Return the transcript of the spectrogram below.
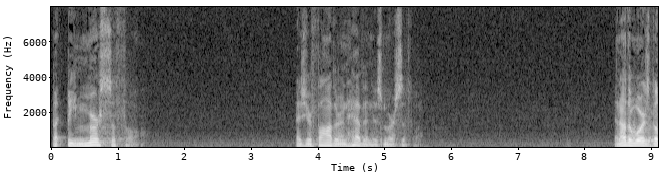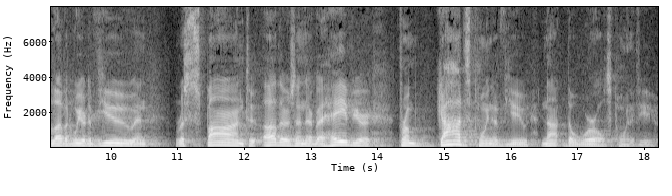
but be merciful as your Father in heaven is merciful. In other words, beloved, we are to view and respond to others and their behavior from God's point of view, not the world's point of view.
